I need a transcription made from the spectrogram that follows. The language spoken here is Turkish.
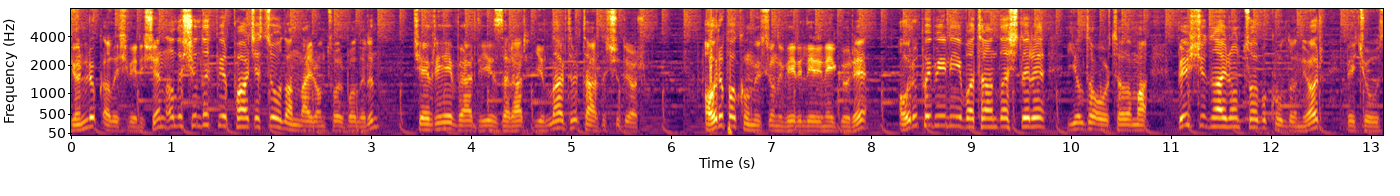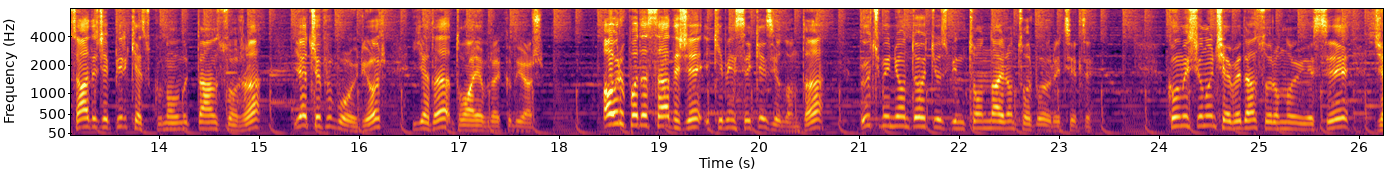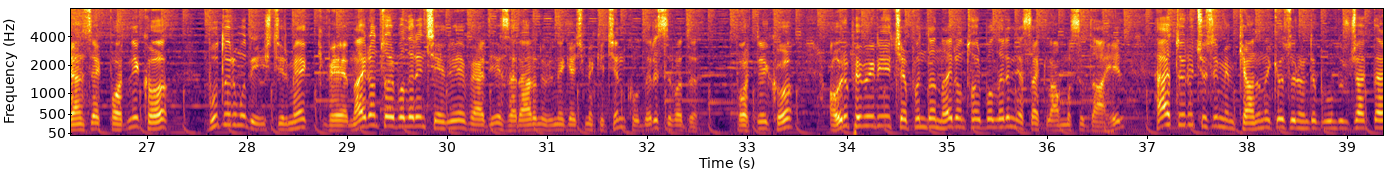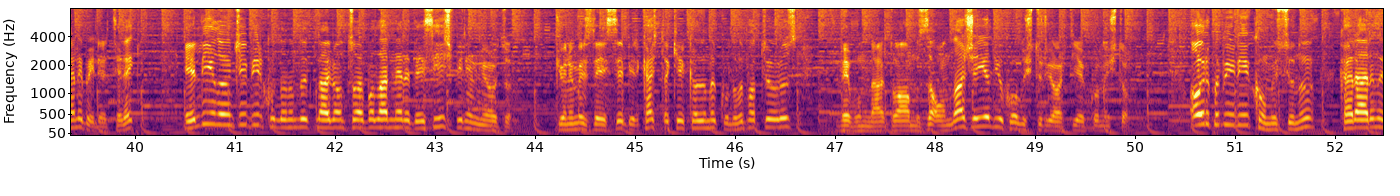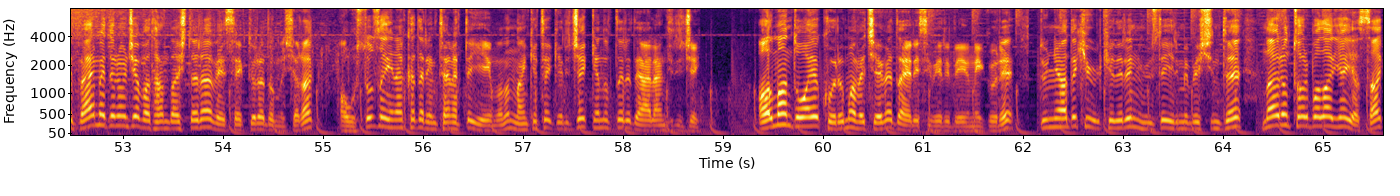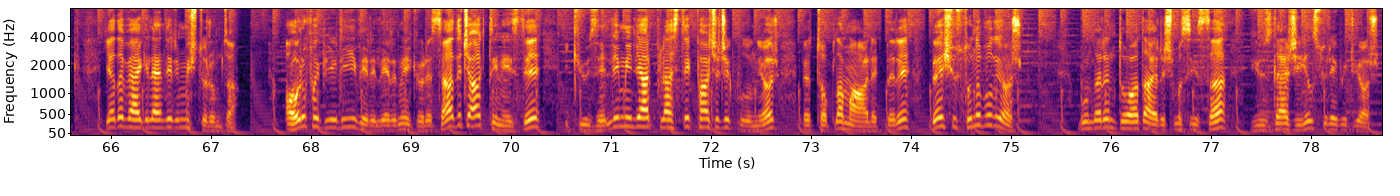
Günlük alışverişin alışıldık bir parçası olan naylon torbaların çevreye verdiği zarar yıllardır tartışılıyor. Avrupa Komisyonu verilerine göre Avrupa Birliği vatandaşları yılda ortalama 500 naylon torba kullanıyor ve çoğu sadece bir kez kullanıldıktan sonra ya çöpü boyluyor ya da doğaya bırakılıyor. Avrupa'da sadece 2008 yılında 3 milyon 400 bin ton naylon torba üretildi. Komisyonun çevreden sorumlu üyesi Jacek Potniko, bu durumu değiştirmek ve naylon torbaların çevreye verdiği zararın önüne geçmek için kolları sıvadı. Potniko, Avrupa Birliği çapında naylon torbaların yasaklanması dahil her türlü çözüm imkanını göz önünde bulunduracaklarını belirterek, 50 yıl önce bir kullanımlık naylon torbalar neredeyse hiç bilinmiyordu. Günümüzde ise birkaç dakikalığına kullanıp atıyoruz ve bunlar doğamıza onlarca yıl yük oluşturuyor diye konuştu. Avrupa Birliği Komisyonu kararını vermeden önce vatandaşlara ve sektöre danışarak Ağustos ayına kadar internette yayınlanan ankete gelecek yanıtları değerlendirecek. Alman Doğaya Koruma ve Çevre Dairesi verilerine göre dünyadaki ülkelerin %25'inde naylon torbalar ya yasak ya da vergilendirilmiş durumda. Avrupa Birliği verilerine göre sadece Akdeniz'de 250 milyar plastik parçacık bulunuyor ve toplam ağırlıkları 500 tonu buluyor. Bunların doğada ayrışması ise yüzlerce yıl sürebiliyor.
